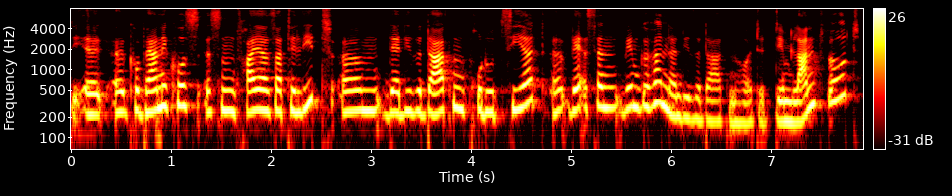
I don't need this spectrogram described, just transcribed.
Die, äh, Copernicus ist ein freier Satellit, ähm, der diese Daten produziert. Äh, wer ist denn, wem gehören denn diese Daten heute? Dem Landwirt,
